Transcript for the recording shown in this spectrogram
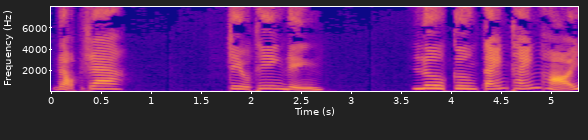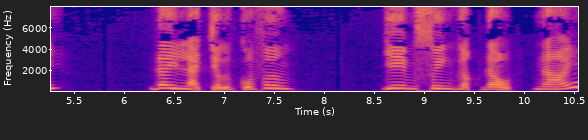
đọc ra. Triều Thiên Điện. Lưu cương tán thán hỏi. Đây là chữ của vương. Diêm xuyên gật đầu, nói.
